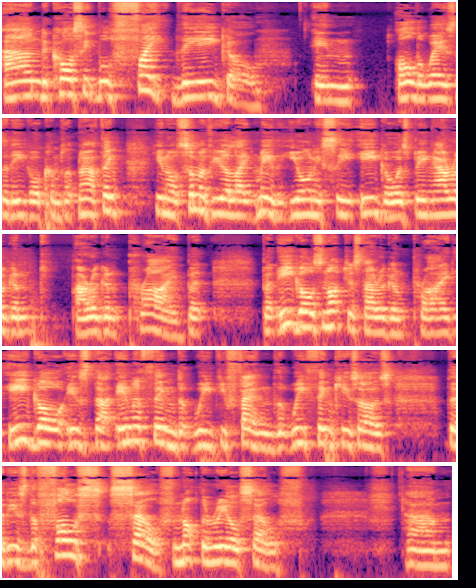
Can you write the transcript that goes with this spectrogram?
And of course, it will fight the ego in all the ways that ego comes up. Now, I think, you know, some of you are like me that you only see ego as being arrogant, arrogant pride, but but ego is not just arrogant pride. Ego is that inner thing that we defend, that we think is us, that is the false self, not the real self. Um,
